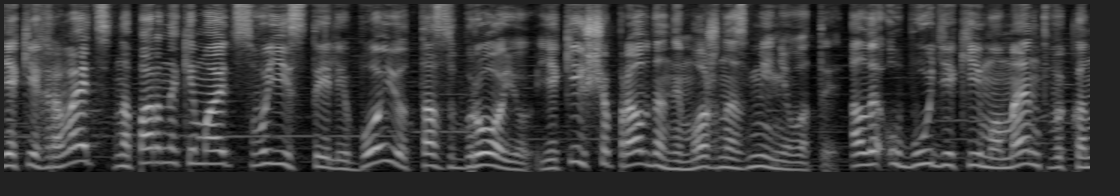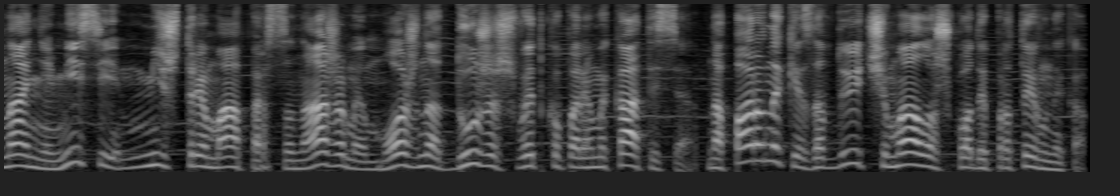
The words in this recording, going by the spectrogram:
Як і гравець, напарники мають свої стилі бою та зброю, які, щоправда, не можна змінювати. Але у будь-який момент виконання місії між трьома персонажами можна дуже швидко перемикатися. Напарники завдають чимало шкоди противникам,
